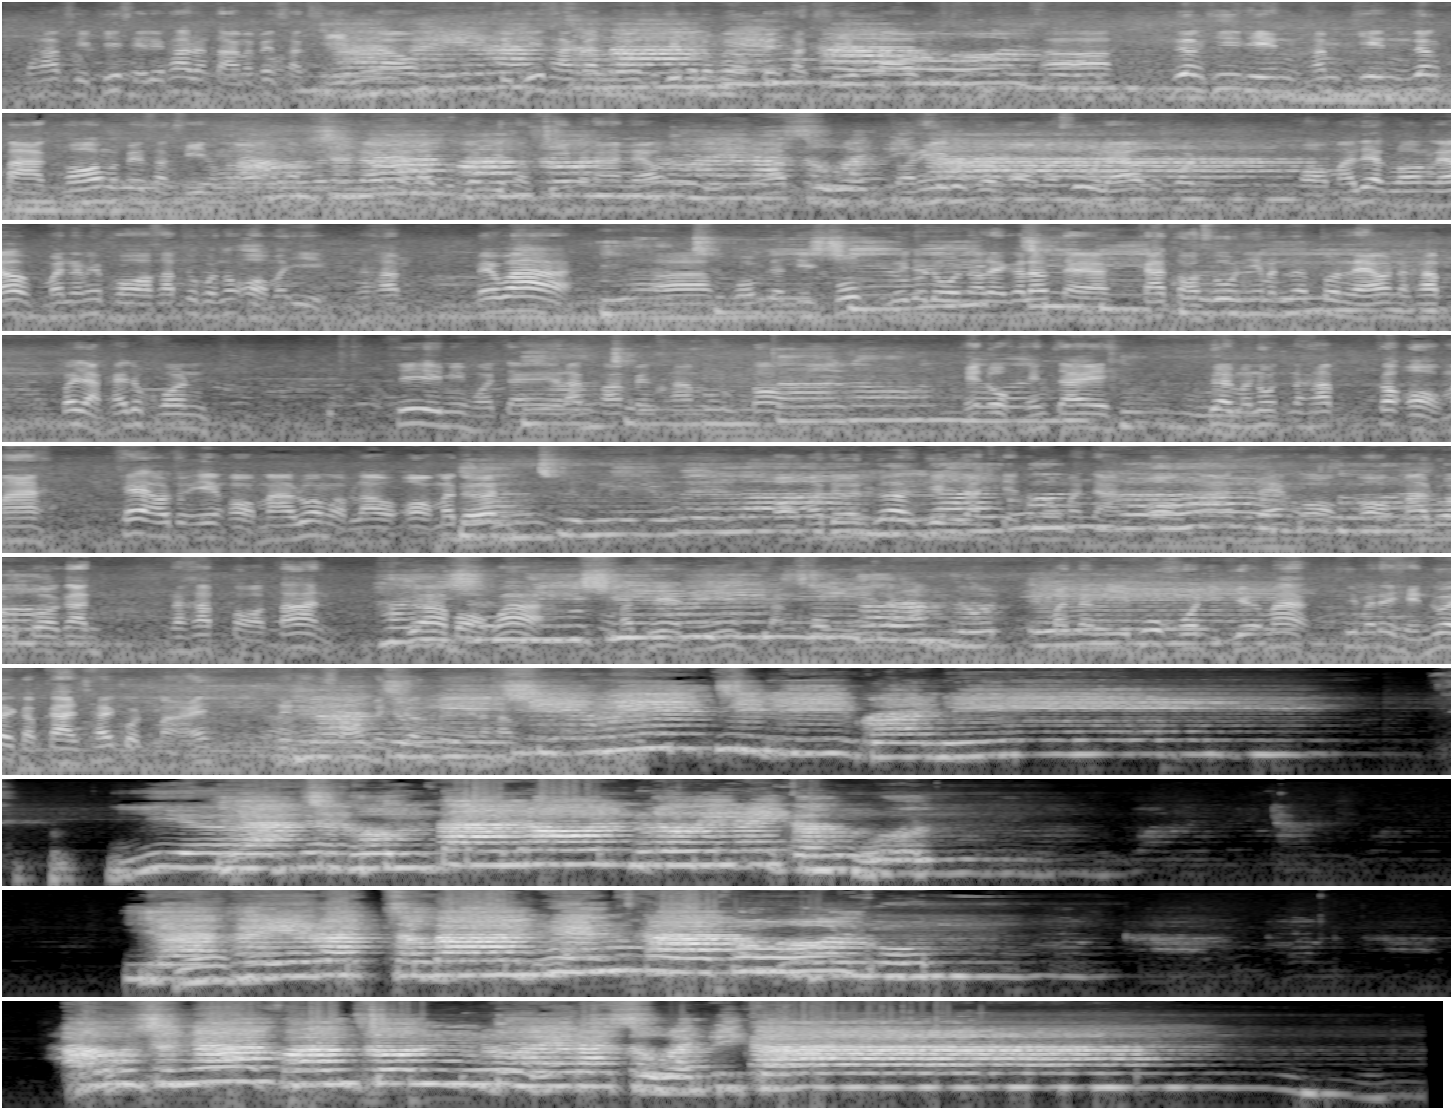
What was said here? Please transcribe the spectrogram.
นะครับสิทธิเสรีภาพต่างๆมันเป็นศักดิ์ศรีของเราสิทธิทางการเมืองสิทธิพลเมืองเป็นศักดิ์ศรีของเราเรื่องที่ดินทำกินเรื่องปากท้องมันเป็นศักดิ์ศรีของเราครับเพราะฉะนั้นแล้วเนี่ยเราถูกต้องมีศักดิ์ศรีมานานแล้วครับตอนนี้ทุกคนออกมาสู้แล้วทุกคนออกมาเรียกร้องแล้ว มันยังไม่พอครับ ทุกคนต้องออกมาอีกนะครับ ไม่ว่าอ่าผมจะติดคุกหรือจะโดนอะไรก็แล้วแต่การต่อสู้นี้มันเริ่มต้นแล้วนะครับ ก็อยากให้ทุกคนที่มีหัวใจรักความเป็นธรรมถูกต้องมีเห็นอกเห็นใจเพื่อนมนุษย์นะครับ ก็ออกมา แค่เอาตัวเองออกมาร่วมกับเราออกมาเดิน ออกมาเดินเพื่อยืนยันเจตจำนงบางอย่างออกมาแสดงออกออกมารวมตัวกันนะครับ ต่อต้านเพื่อบอกว่าประเทศนี้สังคมนี้นะครับมันจะมีผู้คนอีกเยอะมาก ที่ไม่ได้เห็นด้วยกับการใช้กฎหมายหนึ่งสองเป็นเครื่องมือนะครับชีวิตที่ดีกว่านี้อยากจะข่มตานอนโดยไม่กังวล อยากให้รัฐบาลเห็นค่าของคนเอาชนะความจนด้วยรัฐสวัสดิการ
